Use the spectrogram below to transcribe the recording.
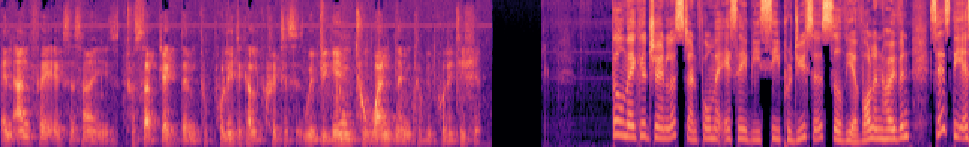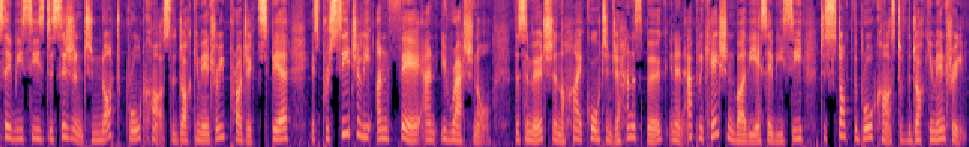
an unfair exercise to subject them to political criticism. We begin to want them to be politicians. Filmmaker, journalist, and former SABC producer Sylvia Vollenhoven says the SABC's decision to not broadcast the documentary Project Spear is procedurally unfair and irrational. This emerged in the High Court in Johannesburg in an application by the SABC to stop the broadcast of the documentary.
